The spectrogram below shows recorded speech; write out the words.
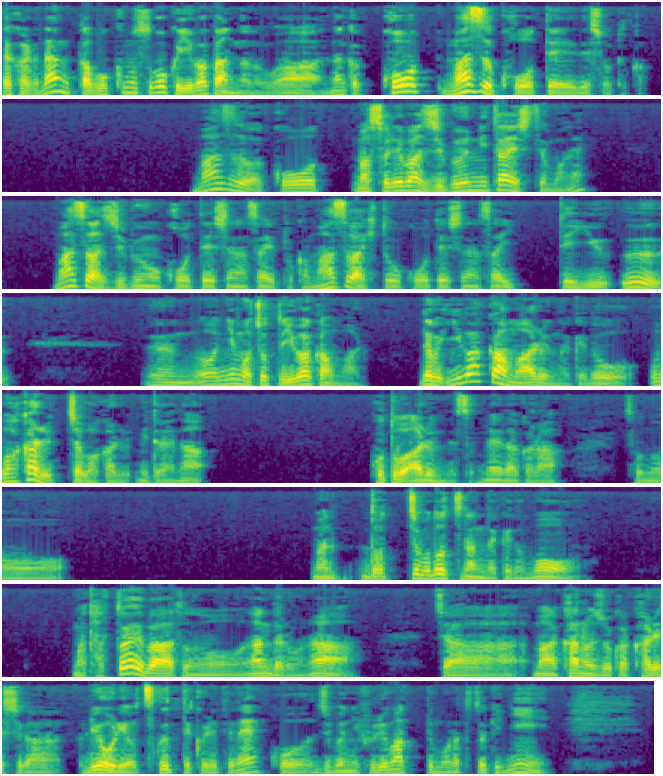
だからなんか僕もすごく違和感なのは、なんかこう、まず肯定でしょとか。まずはこう、まあそれは自分に対してもね、まずは自分を肯定しなさいとか、まずは人を肯定しなさいっていうのにもちょっと違和感もある。でも違和感もあるんだけど、わかるっちゃわかるみたいなことはあるんですよね。だから、その、まあ、どっちもどっちなんだけども、まあ、例えば、その、なんだろうな、じゃあ、まあ、彼女か彼氏が料理を作ってくれてね、こう、自分に振る舞ってもらった時に、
